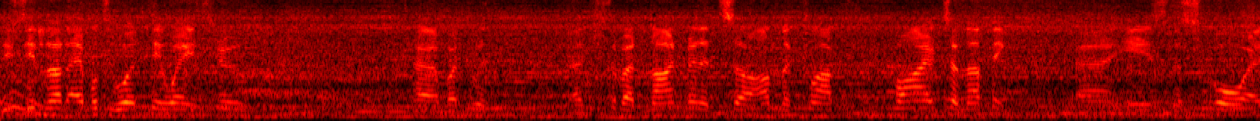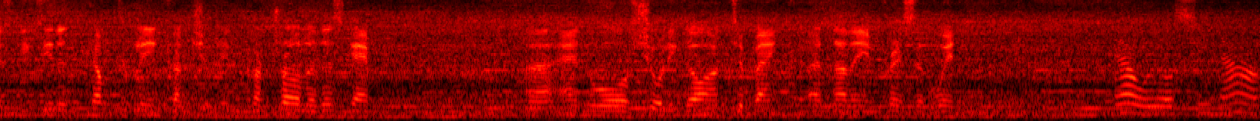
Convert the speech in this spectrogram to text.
New Zealand not able to work their way through. Uh, but with uh, just about nine minutes uh, on the clock, five to nothing uh, is the score as New Zealand comfortably in, con- in control of this game. Uh, and will surely go on to bank another impressive win. Yeah, we will see now.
